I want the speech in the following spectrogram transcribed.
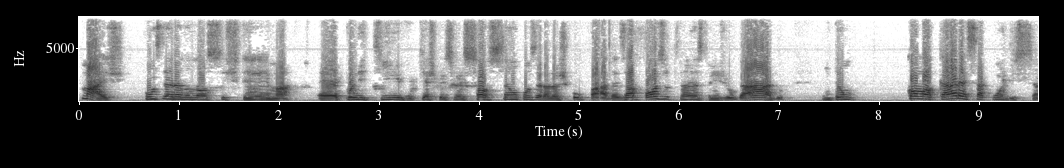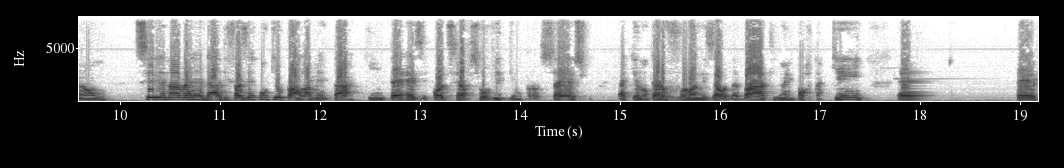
Mas, considerando o nosso sistema é, punitivo, que as pessoas só são consideradas culpadas após o trânsito em julgado, então, colocar essa condição seria, na verdade, fazer com que o parlamentar, que em tese pode ser absolvido de um processo, aqui eu não quero fulanizar o debate, não importa quem, é, é,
